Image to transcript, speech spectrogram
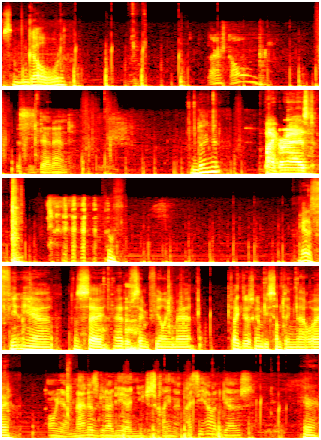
Some gold. There's gold. This is dead end. Dang it. Pikerized. I got a feel. Yeah. Let's say I had the same feeling, Matt. I feel like there's gonna be something that way. Oh yeah, Matt has a good idea, and you just claim it. I see how it goes. Here,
